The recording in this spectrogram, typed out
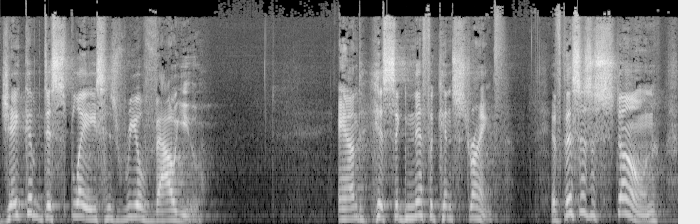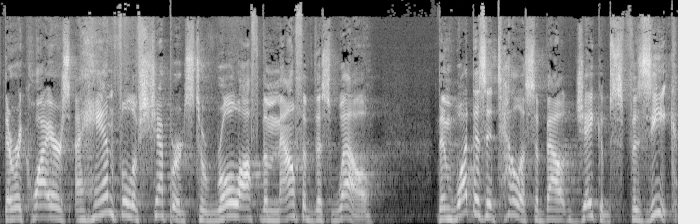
Jacob displays his real value and his significant strength. If this is a stone that requires a handful of shepherds to roll off the mouth of this well, then what does it tell us about Jacob's physique?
